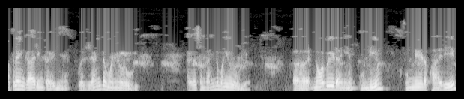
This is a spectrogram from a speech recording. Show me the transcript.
അത്രയും കാര്യം കഴിഞ്ഞ് ഒരു രണ്ട് മണിയോടുകൂടി ഏകദേശം രണ്ട് മണിയോടുകൂടി നോബിയുടെ അനിയൻ ഉണ്ണിയും ഉണ്ണിയുടെ ഭാര്യയും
